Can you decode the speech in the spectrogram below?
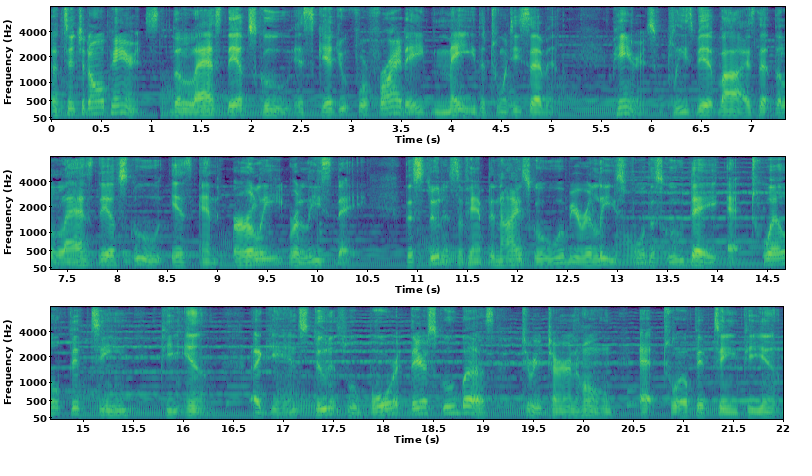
Attention all parents, the last day of school is scheduled for Friday, May the 27th. Parents, please be advised that the last day of school is an early release day. The students of Hampton High School will be released for the school day at 12:15 p.m. Again, students will board their school bus to return home at 12:15 p.m.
